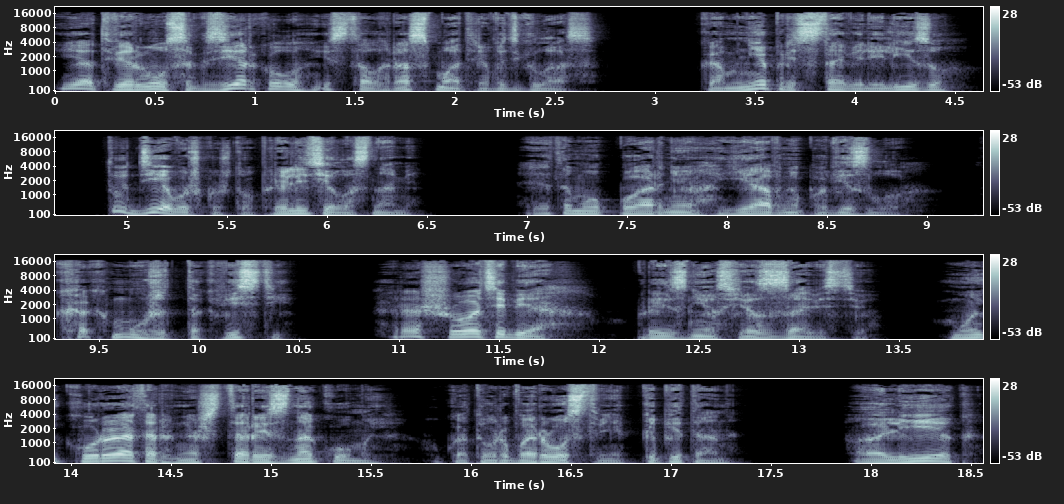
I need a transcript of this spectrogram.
Я отвернулся к зеркалу и стал рассматривать глаз. Ко мне представили Лизу, ту девушку, что прилетела с нами. Этому парню явно повезло. Как может так вести? «Хорошо тебе», — произнес я с завистью. «Мой куратор — наш старый знакомый, у которого родственник капитан». «Олег?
